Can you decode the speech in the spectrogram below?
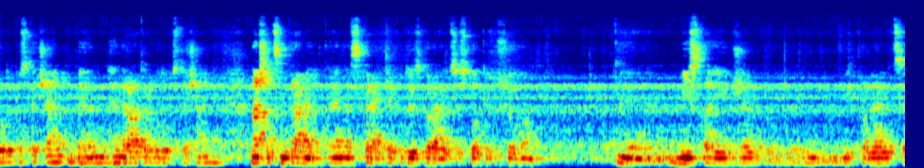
водопостачання, генератори водопостачання. Наша центральна КНС третя, куди збираються стоки з усього е, міста і вже е, відправляються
